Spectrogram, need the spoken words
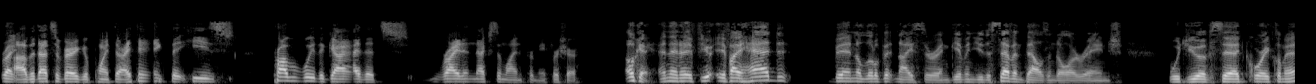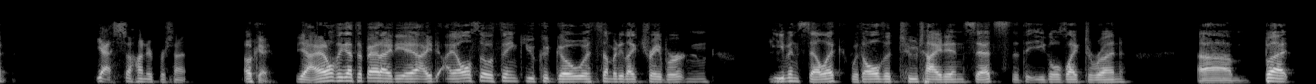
Right. Uh, but that's a very good point there. I think that he's probably the guy that's right next in line for me for sure. Okay. And then if you, if I had been a little bit nicer and given you the $7,000 range, would you have said Corey Clement? Yes, 100%. Okay. Yeah, I don't think that's a bad idea. I, I also think you could go with somebody like Trey Burton, mm-hmm. even Celek with all the two tight end sets that the Eagles like to run. Um, but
